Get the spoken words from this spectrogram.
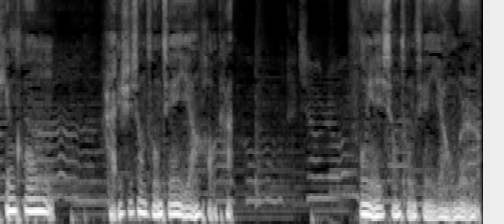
天空还是像从前一样好看，风也像从前一样温柔。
